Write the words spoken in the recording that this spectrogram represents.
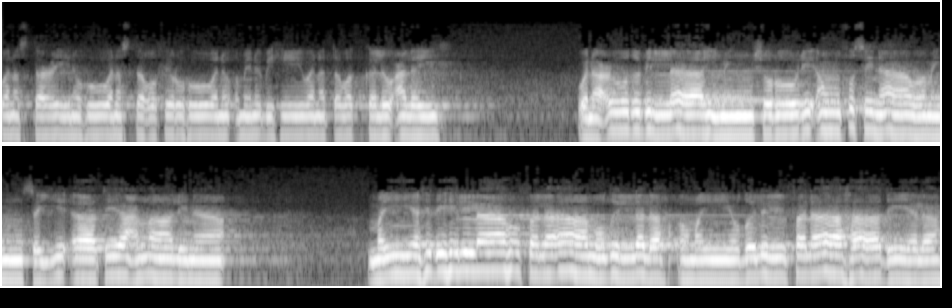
ونستعينه ونستغفره ونؤمن به ونتوكل عليه. ونعوذ بالله من شرور أنفسنا ومن سيئات أعمالنا. من يهده الله فلا مضل له ومن يضلل فلا هادي له.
